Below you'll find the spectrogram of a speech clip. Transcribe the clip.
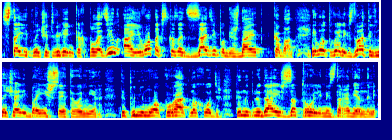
стоит на четвереньках паладин, а его, так сказать, сзади побеждает кабан. И вот в Эликс 2 ты вначале боишься этого мира, ты по нему аккуратно ходишь, ты наблюдаешь за троллями здоровенными,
